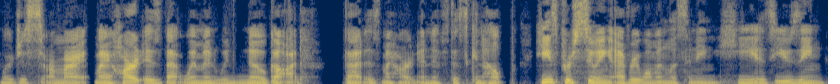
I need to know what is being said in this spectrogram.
we're just or my my heart is that women would know God. That is my heart, and if this can help, He's pursuing every woman listening. He is using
